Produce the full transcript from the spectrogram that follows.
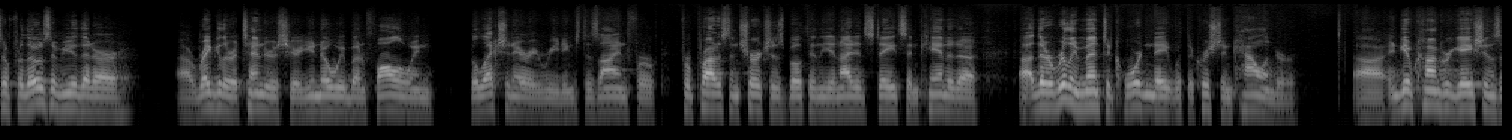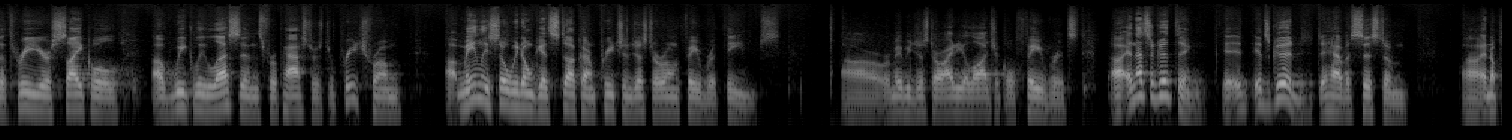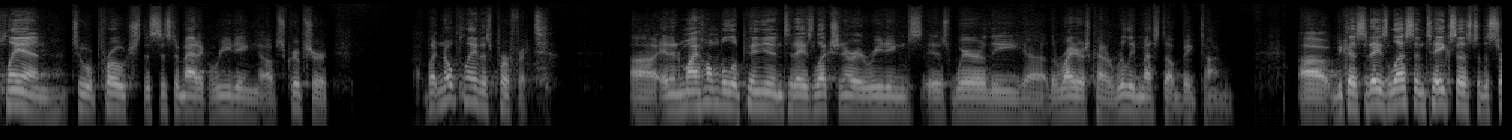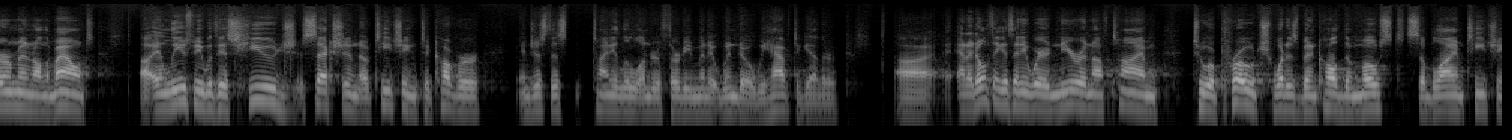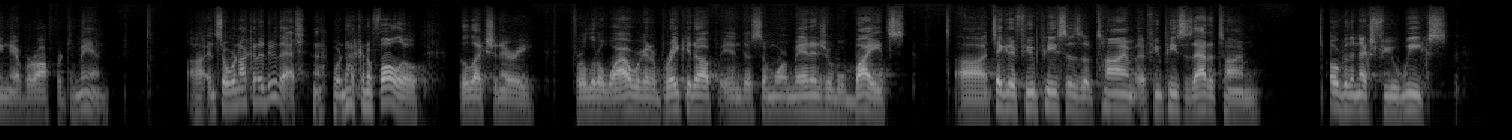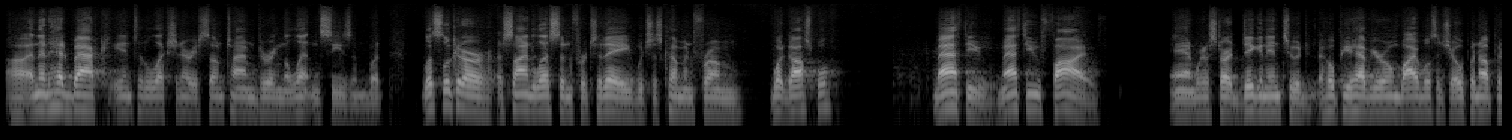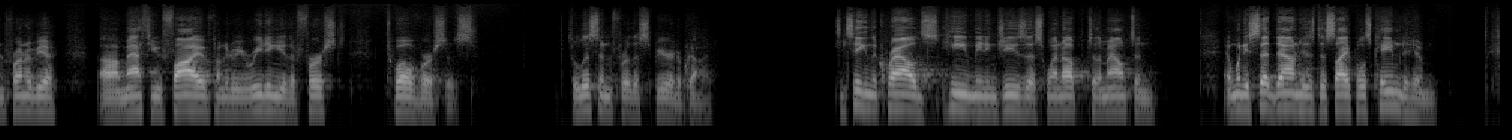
So, for those of you that are uh, regular attenders here, you know we've been following the lectionary readings designed for, for Protestant churches both in the United States and Canada uh, that are really meant to coordinate with the Christian calendar uh, and give congregations a three year cycle of weekly lessons for pastors to preach from, uh, mainly so we don't get stuck on preaching just our own favorite themes. Uh, or maybe just our ideological favorites. Uh, and that's a good thing. It, it's good to have a system uh, and a plan to approach the systematic reading of Scripture. But no plan is perfect. Uh, and in my humble opinion, today's lectionary readings is where the, uh, the writers kind of really messed up big time. Uh, because today's lesson takes us to the Sermon on the Mount and leaves me with this huge section of teaching to cover in just this tiny little under 30 minute window we have together. Uh, and I don't think it's anywhere near enough time to approach what has been called the most sublime teaching ever offered to man. Uh, and so we're not going to do that. we're not going to follow the lectionary for a little while. We're going to break it up into some more manageable bites, uh, take it a few pieces of time, a few pieces at a time over the next few weeks, uh, and then head back into the lectionary sometime during the Lenten season. But Let's look at our assigned lesson for today, which is coming from what gospel? Matthew, Matthew 5. And we're going to start digging into it. I hope you have your own Bibles that you open up in front of you. Uh, Matthew 5, I'm going to be reading you the first 12 verses. So listen for the Spirit of God. And seeing the crowds, he, meaning Jesus, went up to the mountain. And when he sat down, his disciples came to him.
